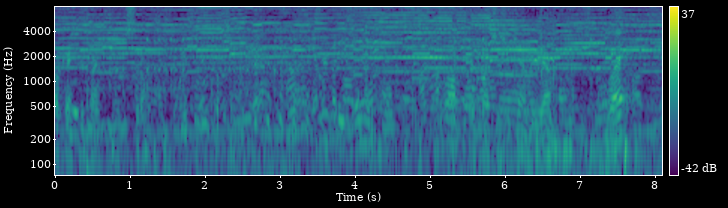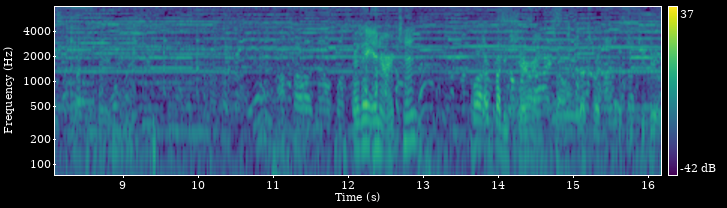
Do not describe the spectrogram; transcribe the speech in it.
Okay, you're fine. Just sit down. Oops. Sounds like everybody's in the tent. As much as you can be, yeah. What? As much as they- Are they in our tent? Well, everybody's sharing, so that's what that's what you do.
